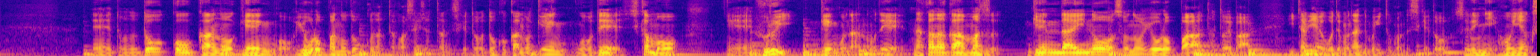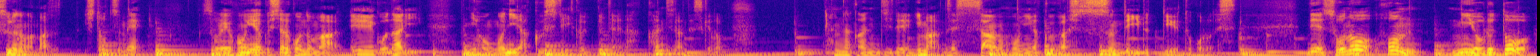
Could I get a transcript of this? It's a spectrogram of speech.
えーと、どこかの言語ヨーロッパのどこだったか忘れちゃったんですけどどこかの言語でしかも、えー、古い言語なのでなかなかまず現代のそのヨーロッパ例えばイタリア語でも何でもいいと思うんですけどそれに翻訳するのがまず1つ目。それ翻訳したら今度まあ英語なり日本語に訳していくみたいな感じなんですけど。そんな感じで今絶賛翻訳が進んでいるっていうところです。でその本によると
